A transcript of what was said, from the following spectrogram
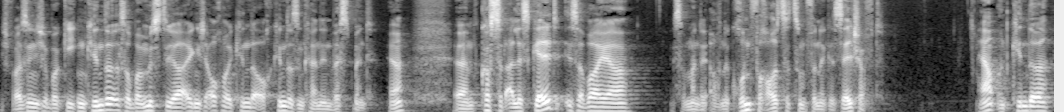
Ich weiß nicht, ob er gegen Kinder ist, aber müsste ja eigentlich auch, weil Kinder auch Kinder sind kein Investment. Ja, ähm, kostet alles Geld, ist aber ja, ist auch eine Grundvoraussetzung für eine Gesellschaft. Ja, und Kinder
